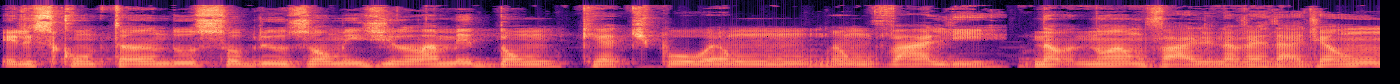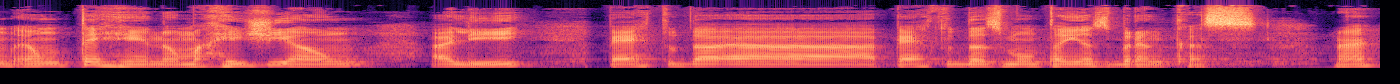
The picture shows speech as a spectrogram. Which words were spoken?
eles contando sobre os homens de Lamedon, que é tipo, é um, é um vale. Não, não é um vale, na verdade, é um, é um terreno, é uma região ali perto, da, perto das Montanhas Brancas. Né?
